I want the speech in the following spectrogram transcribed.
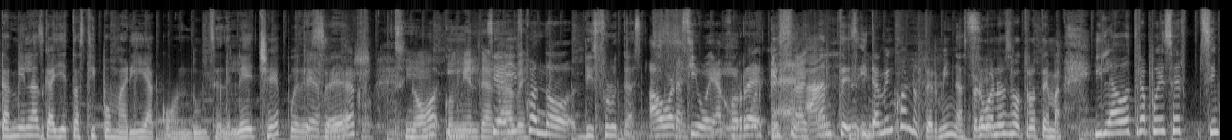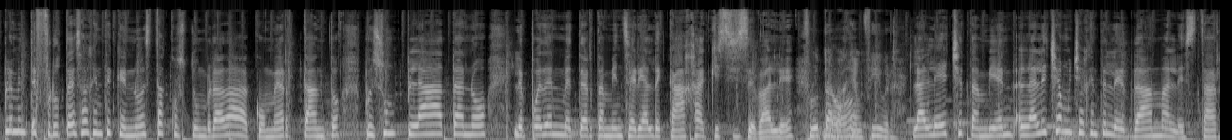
También las galletas tipo María con dulce de leche, puede Qué ser, rico. Sí, ¿no? con Y- miel de Sí, ahí agave. es cuando disfrutas. Ahora sí, voy a correr. antes y también cuando terminas, pero Sí. bueno, es otro tema. Y la otra puede ser simplemente fruta, esa gente que no está acostumbrada a comer tanto, pues un plátano, le pueden meter también cereal de caja, aquí sí se vale. Fruta ¿no? baja en fibra. La leche también, la leche a mucha gente le da malestar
